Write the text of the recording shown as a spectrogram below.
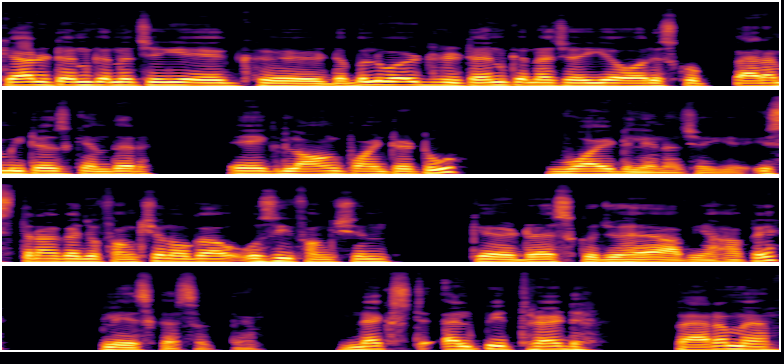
क्या रिटर्न करना चाहिए? एक डबल वर्ड रिटर्न करना चाहिए और इसको पैरामीटर्स के अंदर एक लॉन्ग पॉइंटर टू वॉइड लेना चाहिए। इस तरह का जो फ़ंक्शन होगा, उसी फ़ंक्शन के एड्रेस को जो है आप यहाँ पे प्लेस कर सकते हैं। Next L P thread param है।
